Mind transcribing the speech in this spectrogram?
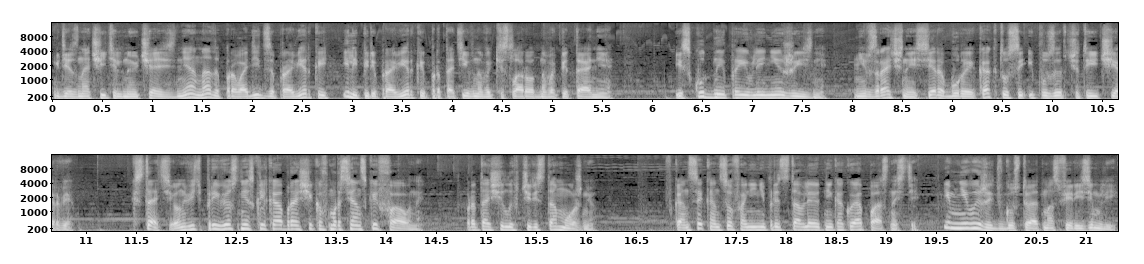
где значительную часть дня надо проводить за проверкой или перепроверкой портативного кислородного питания. И скудные проявления жизни, невзрачные серо-бурые кактусы и пузырчатые черви. Кстати, он ведь привез несколько образчиков марсианской фауны, протащил их через таможню – в конце концов, они не представляют никакой опасности. Им не выжить в густой атмосфере Земли.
